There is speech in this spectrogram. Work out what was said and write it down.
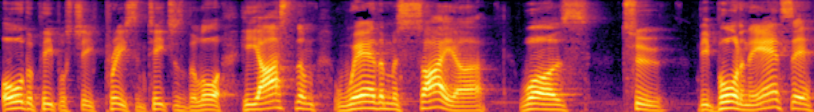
all the people's chief priests and teachers of the law, he asked them where the Messiah was to be born. And they answer,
